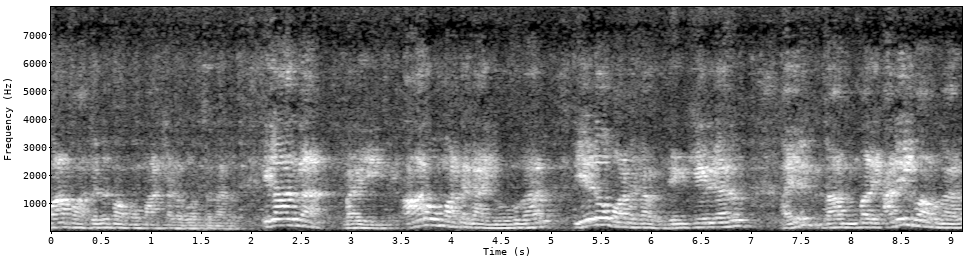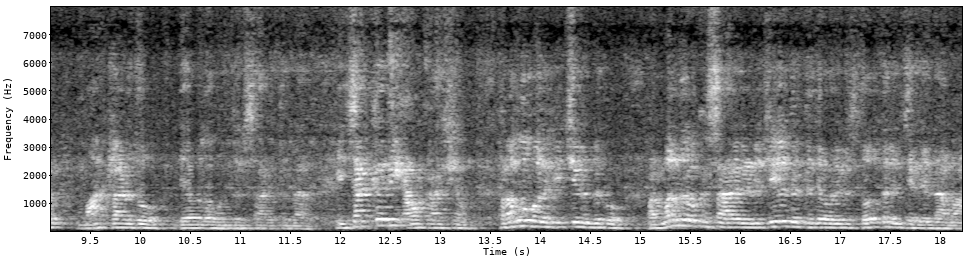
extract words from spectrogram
పాప పెద్ద పాప మాట్లాడబోతున్నారు. ఇలాగా మరి ఆరవ మాటగా యువ గారు ఏడవ మాటగా వెంకీర్ గారు మరి అనిల్ బాబు గారు మాట్లాడుతూ దేవులో ముందుకు సాగుతున్నారు. ఈ చక్కటి అవకాశం ప్రభు మనకి ఇచ్చినందుకు మనమందరం ఒకసారి రెండు చేతులు దేవుడికి స్తోత్రం చెందిద్దామా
